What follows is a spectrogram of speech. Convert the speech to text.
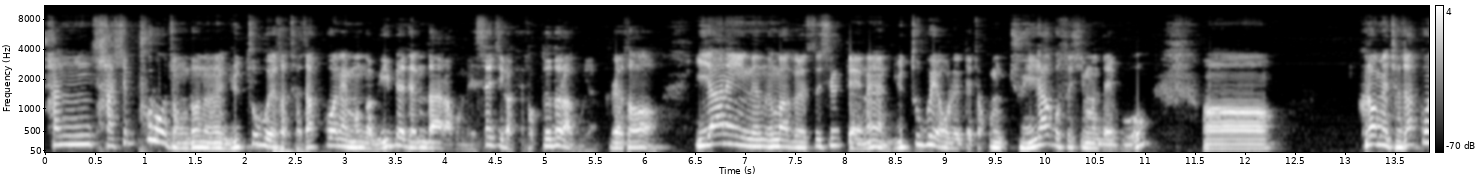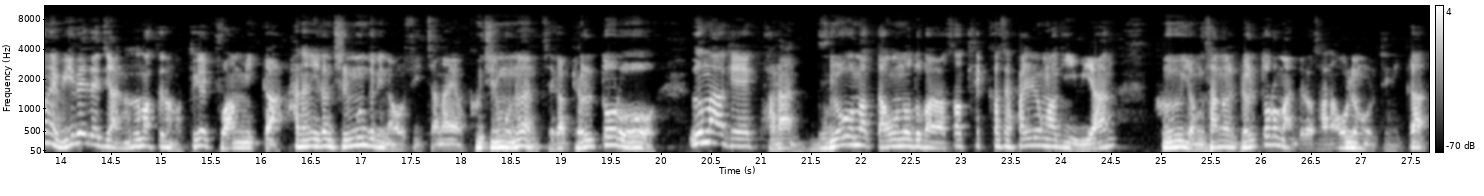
한 40% 정도는 유튜브에서 저작권에 뭔가 위배된다라고 메시지가 계속 뜨더라고요. 그래서 이 안에 있는 음악을 쓰실 때는 유튜브에 올릴 때 조금 주의하고 쓰시면 되고, 어, 그러면 저작권에 위배되지 않는 음악들은 어떻게 구합니까? 하는 이런 질문들이 나올 수 있잖아요. 그 질문은 제가 별도로 음악에 관한 무료 음악 다운로드 받아서 캣컷에 활용하기 위한 그 영상을 별도로 만들어서 하나 올려놓을 테니까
